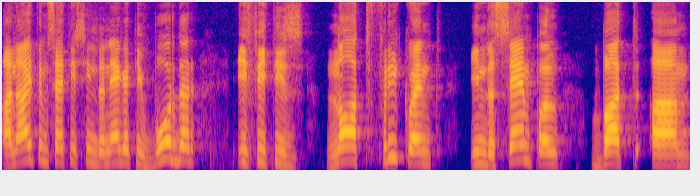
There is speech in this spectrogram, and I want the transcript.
an item set is in the negative border if it is not frequent in the sample, but um,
